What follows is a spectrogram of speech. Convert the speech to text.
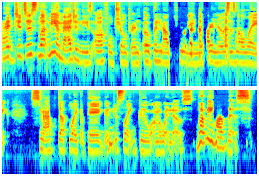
I ju- just let me imagine these awful children open mouth chewing with their noses all like smacked up like a pig and just like goo on the windows. Let me have this.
